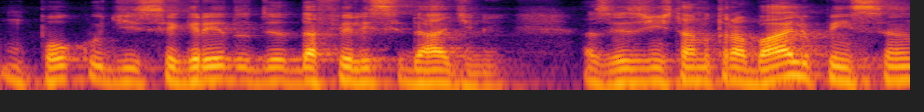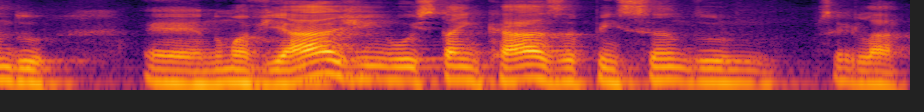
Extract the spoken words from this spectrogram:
um pouco de segredo de, da felicidade, né? Às vezes a gente está no trabalho pensando é, numa viagem ou está em casa pensando, sei lá,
